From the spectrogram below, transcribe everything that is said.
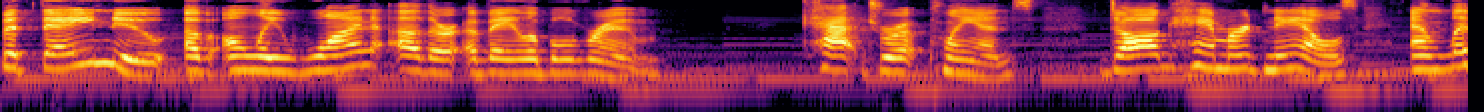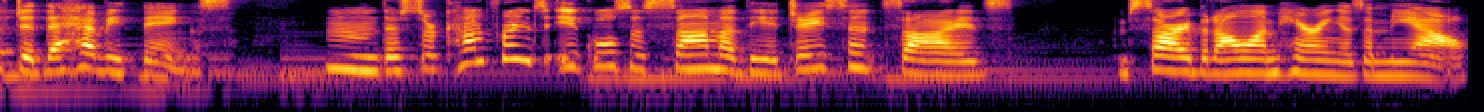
But they knew of only one other available room. Cat drew up plans, Dog hammered nails, and lifted the heavy things. Hmm, the circumference equals the sum of the adjacent sides. I'm sorry, but all I'm hearing is a meow.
